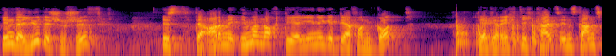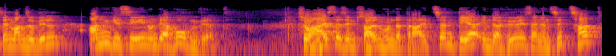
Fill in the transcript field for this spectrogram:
In der jüdischen Schrift ist der Arme immer noch derjenige, der von Gott, der Gerechtigkeitsinstanz, wenn man so will, angesehen und erhoben wird. So heißt es im Psalm 113, der in der Höhe seinen Sitz hat,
